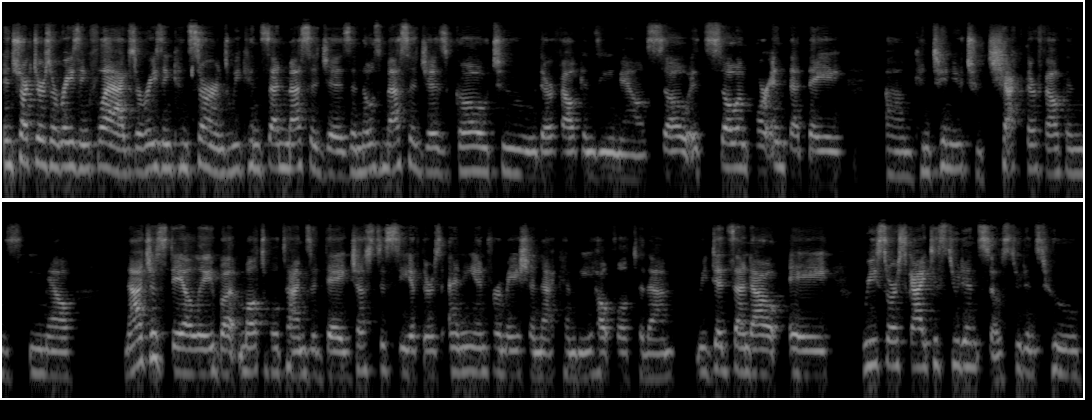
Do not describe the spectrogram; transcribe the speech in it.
instructors are raising flags or raising concerns. We can send messages and those messages go to their falcons emails. So it's so important that they um, continue to check their falcons email not just daily, but multiple times a day, just to see if there's any information that can be helpful to them. We did send out a resource guide to students, so students who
